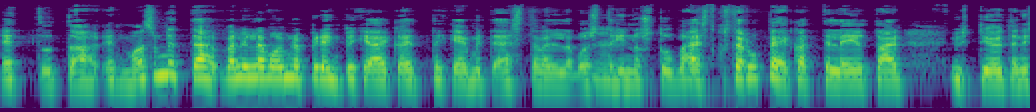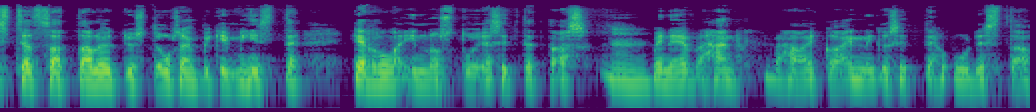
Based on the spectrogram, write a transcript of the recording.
et, tota, et mä oon sellainen, että välillä voi mennä pidempi aika, että tekee mitään, sitä välillä voi mm. innostua vähän. Sitten kun sitä rupeaa katselemaan jotain yhtiöitä, niin sieltä saattaa löytyä sitten useampikin, mihin sitten kerralla innostuu ja sitten taas mm. menee vähän, vähän aikaa ennen kuin sitten uudestaan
